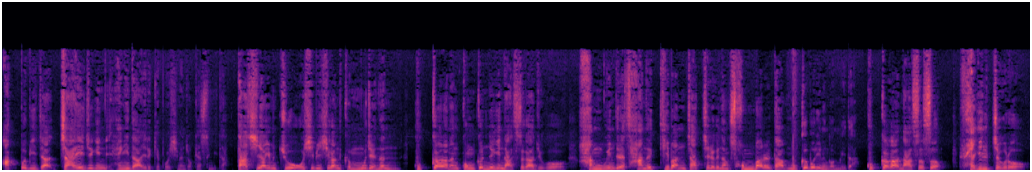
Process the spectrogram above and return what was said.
악법이자 자해적인 행위다 이렇게 보시면 좋겠습니다. 다시 이야기하면 주 52시간 근무제는 국가라는 공권력이 나서가지고 한국인들의 산업 기반 자체를 그냥 손발을 다 묶어버리는 겁니다. 국가가 나서서 획일적으로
